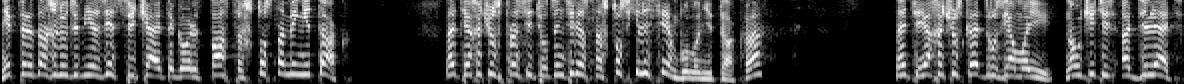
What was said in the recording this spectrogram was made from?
Некоторые даже люди меня здесь встречают и говорят, пастор, что с нами не так? Знаете, я хочу спросить, вот интересно, что с Елисеем было не так, а? Знаете, я хочу сказать, друзья мои, научитесь отделять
